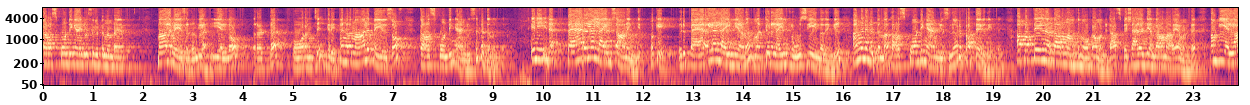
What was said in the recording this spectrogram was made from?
കറസ്പോണ്ടിങ് ആംഗിൾസ് കിട്ടുന്നുണ്ട്? നാല് പേയേഴ്സ് കിട്ടുന്നുണ്ട് അല്ലേ ഈ യെല്ലോ റെഡ് ഓറഞ്ച് ഗ്രീൻ അങ്ങനെ നാല് പേയേഴ്സ് ഓഫ് കറസ്പോണ്ടിങ് ആംഗിൾസ് കിട്ടുന്നുണ്ട്. ഇനി പാരലൽ ലൈൻസ് ആണെങ്കിൽ ഓക്കെ ഒരു പാരലൽ ലൈനെയാണ് മറ്റൊരു ലൈൻ ക്രോസ് ചെയ്യുന്നതെങ്കിൽ അങ്ങനെ കിട്ടുന്ന കറസ്പോണ്ടിങ് ആംഗിൾസിന് ഒരു പ്രത്യേകതയുണ്ട്. ആ പ്രത്യേകത എന്താണെന്ന് നമുക്ക് നോക്കാൻ വേണ്ടിയിട്ട് ആ സ്പെഷ്യാലിറ്റി എന്താണെന്ന് അറിയാൻ വേണ്ടിയിട്ട് നമുക്ക് ഈ എല്ലാ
